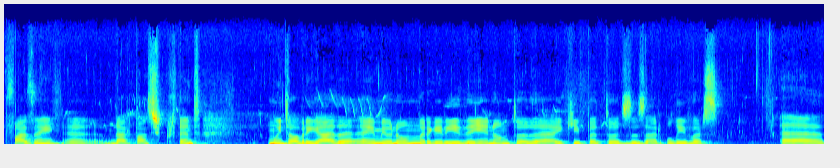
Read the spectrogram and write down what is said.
fazem uh, dar passos. Portanto, muito obrigada, em meu nome Margarida e em nome de toda a equipa de todos os Arbolivers. Uh,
